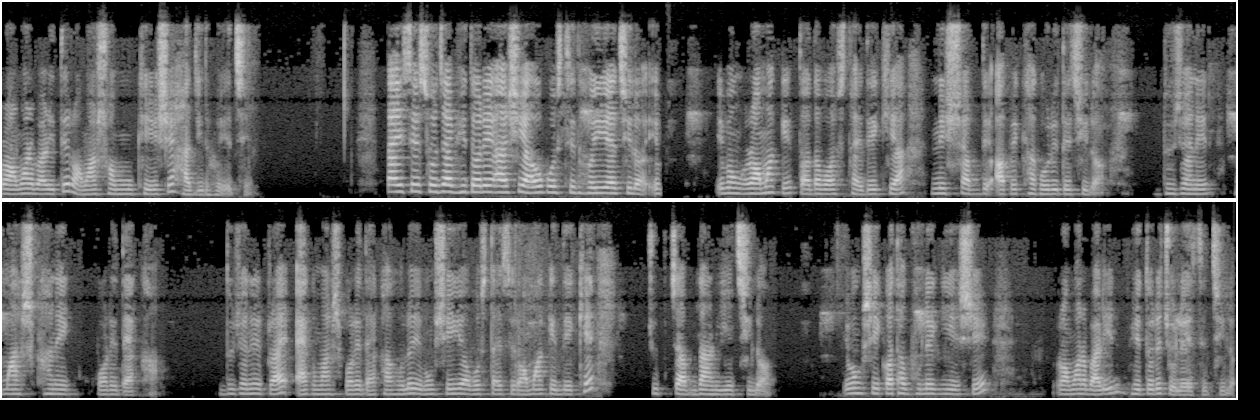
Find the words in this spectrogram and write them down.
রমার বাড়িতে রমার সম্মুখে এসে হাজির হয়েছে। তাই সে সোজা ভিতরে আসিয়া উপস্থিত হইয়াছিল এবং রমাকে তদবস্থায় দেখিয়া নিঃশব্দে অপেক্ষা করিতেছিল। দুজনের মাসখানেক পরে দেখা। দুজনের প্রায় এক মাস পরে দেখা হলো এবং সেই অবস্থায় সে রমাকে দেখে চুপচাপ দাঁড়িয়েছিল। এবং সেই কথা ভুলে গিয়ে সে রমার বাড়ির ভেতরে চলে এসেছিল।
